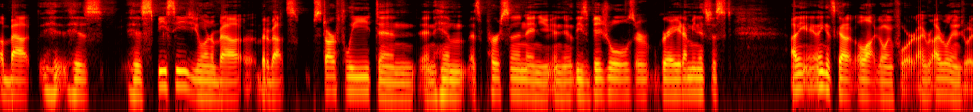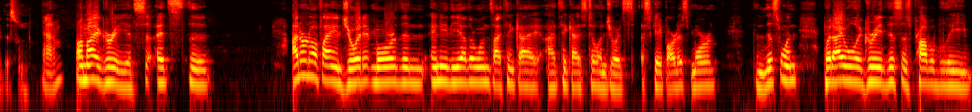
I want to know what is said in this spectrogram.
about his his species you learn about a bit about starfleet and and him as a person and you and you know, these visuals are great i mean it's just i think i think it's got a lot going for it i, I really enjoyed this one Adam, Um, I agree. It's it's the. I don't know if I enjoyed it more than any of the other ones. I think I I think I still enjoyed Escape Artist more than this one. But I will agree this is probably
